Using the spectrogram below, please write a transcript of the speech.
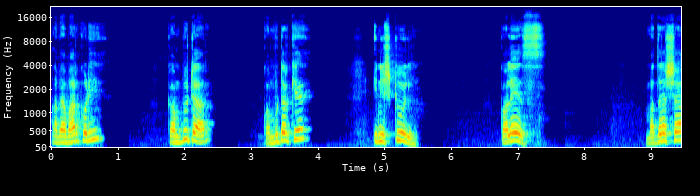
আমরা ব্যবহার করি কম্পিউটার, কম্পিউটারকে ইন স্কুল কলেজ মাদ্রাসা,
